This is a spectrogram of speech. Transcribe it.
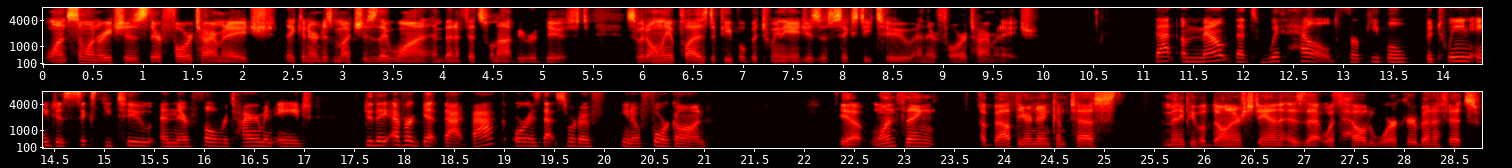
once someone reaches their full retirement age, they can earn as much as they want and benefits will not be reduced. So it only applies to people between the ages of 62 and their full retirement age. That amount that's withheld for people between ages 62 and their full retirement age, do they ever get that back or is that sort of, you know, foregone? Yeah, one thing about the earned income test many people don't understand is that withheld worker benefits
